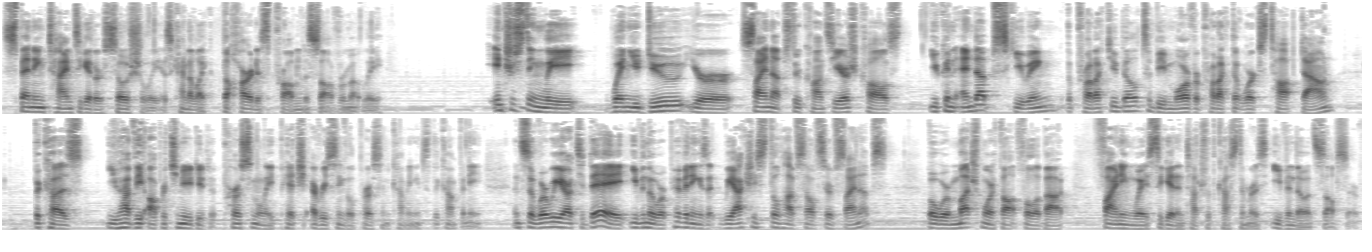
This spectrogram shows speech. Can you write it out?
spending time together socially as kind of like the hardest problem to solve remotely. Interestingly, when you do your signups through concierge calls, you can end up skewing the product you build to be more of a product that works top down because you have the opportunity to personally pitch every single person coming into the company. And so where we are today, even though we're pivoting, is that we actually still have self-serve signups, but we're much more thoughtful about finding ways to get in touch with customers, even though it's self serve.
